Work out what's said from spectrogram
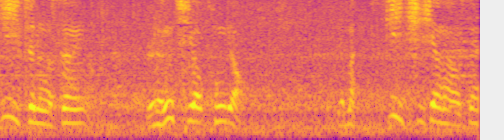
地只能升，人气要空掉。那么地气向上升，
